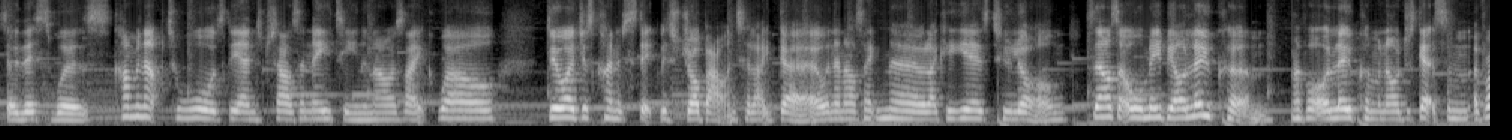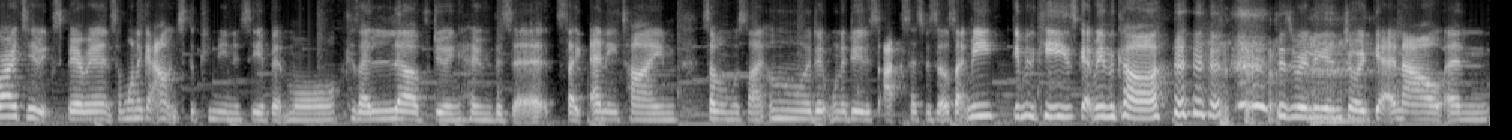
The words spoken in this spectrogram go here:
So this was coming up towards the end of 2018, and I was like, well, do I just kind of stick this job out until I go? And then I was like, no, like a year's too long. So I was like, oh, maybe I'll locum. I thought I'll locum and I'll just get some a variety of experience. I want to get out into the community a bit more because I love doing home visits. Like anytime someone was like, oh, I don't want to do this access visit, I was like, me, give me the keys, get me in the car. just really enjoyed getting out and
